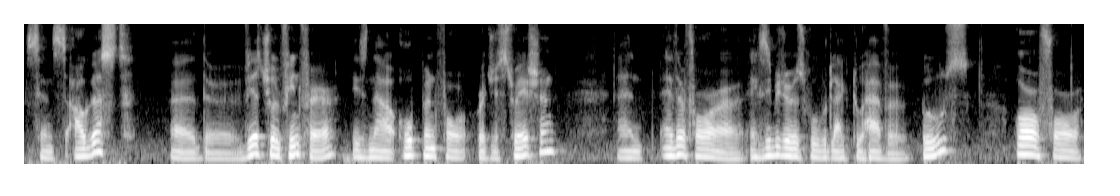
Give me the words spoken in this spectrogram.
since August, uh, the virtual FinFair is now open for registration and either for uh, exhibitors who would like to have a booth or for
